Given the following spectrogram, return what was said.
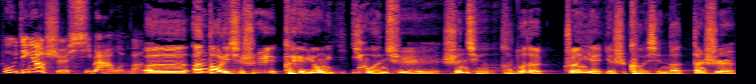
不一定要学西班牙文吧？呃，按道理其实可以用英文去申请很多的专业也是可行的，但是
